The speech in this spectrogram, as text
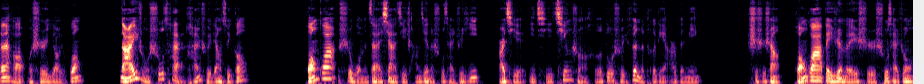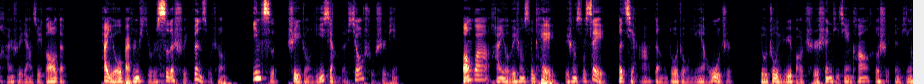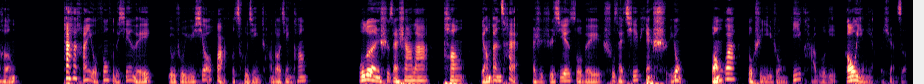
大家好，我是耀有光。哪一种蔬菜含水量最高？黄瓜是我们在夏季常见的蔬菜之一，而且以其清爽和多水分的特点而闻名。事实上，黄瓜被认为是蔬菜中含水量最高的，它由百分之九十四的水分组成，因此是一种理想的消暑食品。黄瓜含有维生素 K、维生素 C 和钾等多种营养物质，有助于保持身体健康和水分平衡。它还含有丰富的纤维。有助于消化和促进肠道健康。无论是在沙拉、汤、凉拌菜，还是直接作为蔬菜切片食用，黄瓜都是一种低卡路里、高营养的选择。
